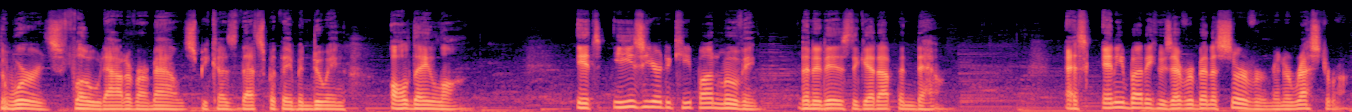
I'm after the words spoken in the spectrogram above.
The words flowed out of our mouths because that's what they've been doing all day long. It's easier to keep on moving than it is to get up and down. Ask anybody who's ever been a server in a restaurant.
